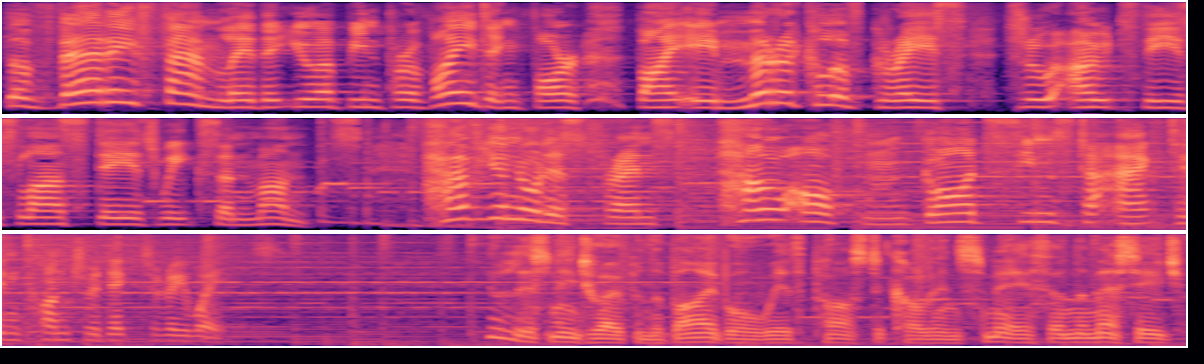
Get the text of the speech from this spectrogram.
the very family that you have been providing for by a miracle of grace throughout these last days, weeks, and months? Have you noticed, friends, how often God seems to act in contradictory ways? You're listening to Open the Bible with Pastor Colin Smith and the message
